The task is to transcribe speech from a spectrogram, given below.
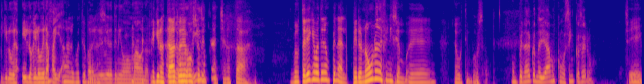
Y, que lo, hubiera- y lo que lo hubiera fallado. Ah, lo para que hubiera tenido más honor. Es que no estaba todavía Bausat en ¿no? cancha, no estaba. Me gustaría que pateara un penal, pero no una definición, eh, Agustín Bausat. Un penal cuando llevábamos como 5-0. Sí,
